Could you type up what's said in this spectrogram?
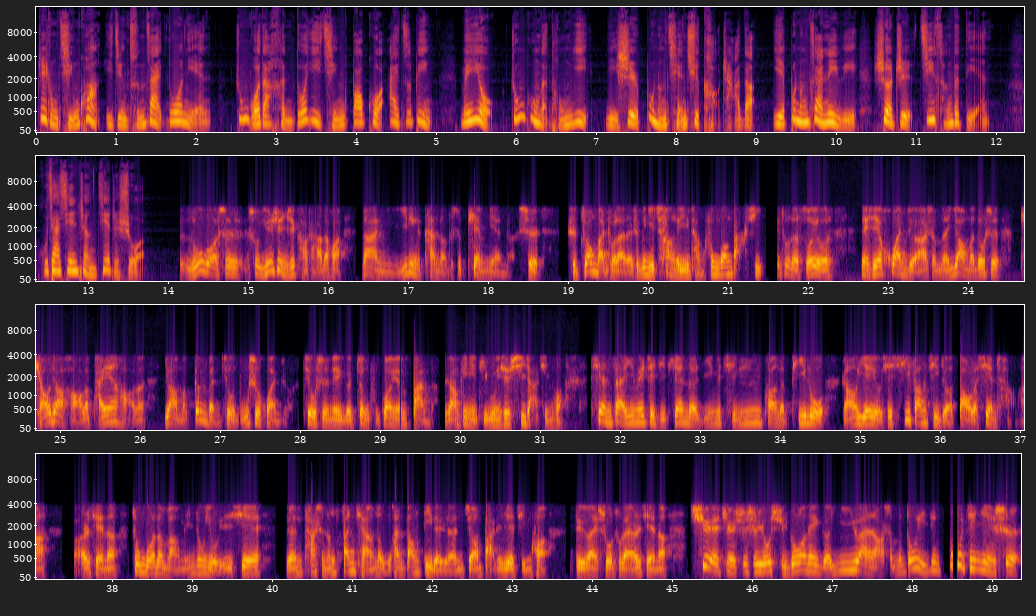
这种情况已经存在多年。中国的很多疫情，包括艾滋病，没有中共的同意，你是不能前去考察的，也不能在那里设置基层的点。胡佳先生接着说：“如果是说允许你去考察的话，那你一定看到的是片面的，是是装扮出来的，是给你唱了一场风光大戏。接触的所有。”那些患者啊什么的，要么都是调教好了、排演好了，要么根本就不是患者，就是那个政府官员办的，然后给你提供一些虚假情况。现在因为这几天的因为情况的披露，然后也有些西方记者到了现场啊，而且呢，中国的网民中有一些人他是能翻墙的，武汉当地的人，只要把这些情况对外说出来，而且呢，确确实实有许多那个医院啊什么都已经不仅仅是。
